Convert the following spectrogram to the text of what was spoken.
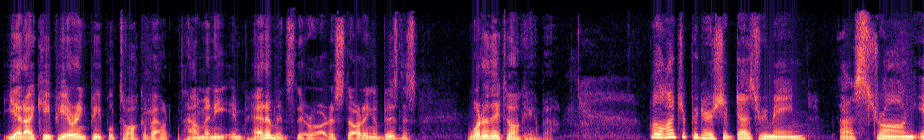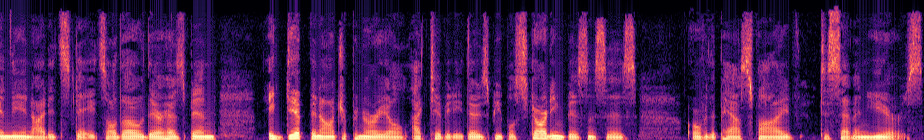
Yet I keep hearing people talk about how many impediments there are to starting a business. What are they talking about? Well, entrepreneurship does remain uh, strong in the United States, although there has been a dip in entrepreneurial activity, those people starting businesses over the past five to seven years.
